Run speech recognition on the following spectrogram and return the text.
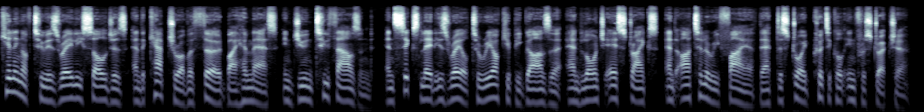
the killing of two Israeli soldiers and the capture of a third by Hamas in June 2006 led Israel to reoccupy Gaza and launch airstrikes and artillery fire that destroyed critical infrastructure,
